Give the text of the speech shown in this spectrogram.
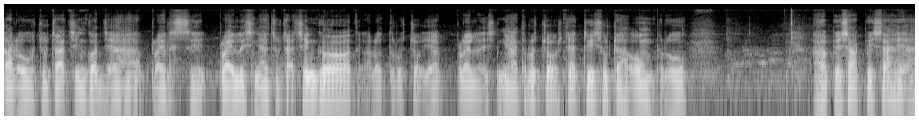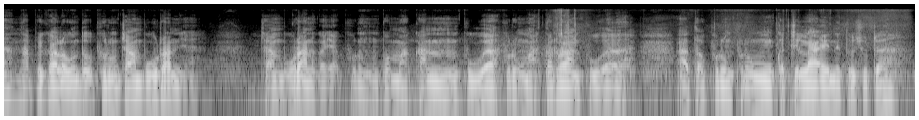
Kalau cucak jenggot ya playlist playlistnya cucak jenggot. Kalau terucuk ya playlistnya terucuk. Jadi sudah om bro uh, pisah-pisah ya. Tapi kalau untuk burung campuran ya campuran kayak burung pemakan buah burung masteran buah atau burung-burung kecil lain itu sudah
